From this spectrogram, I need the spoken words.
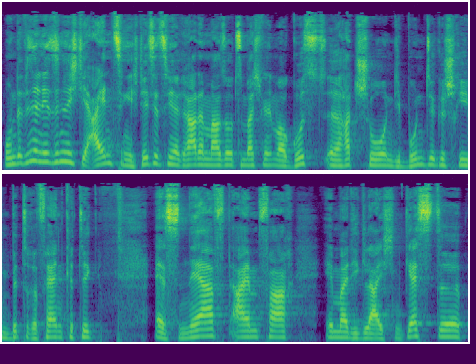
Und das sind, sind nicht die einzigen. Ich lese jetzt hier gerade mal so, zum Beispiel im August äh, hat schon die Bunte geschrieben, bittere Fankritik. Es nervt einfach, immer die gleichen Gäste.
